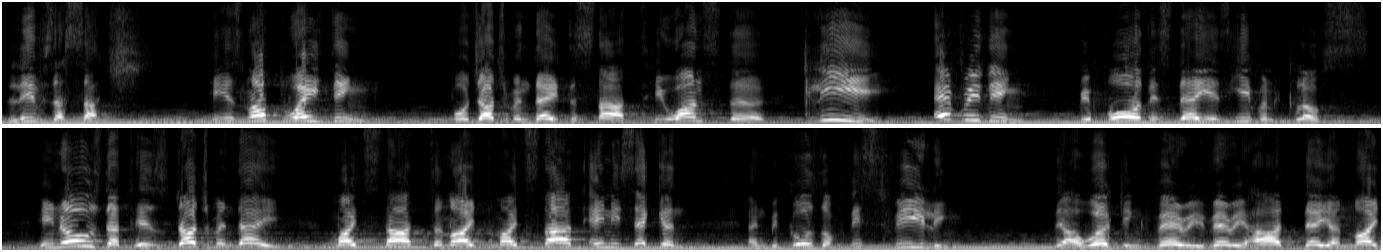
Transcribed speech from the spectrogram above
lives as such. He is not waiting for judgment day to start. He wants to clear everything before this day is even close. He knows that his judgment day might start tonight, might start any second. And because of this feeling, they are working very, very hard day and night.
